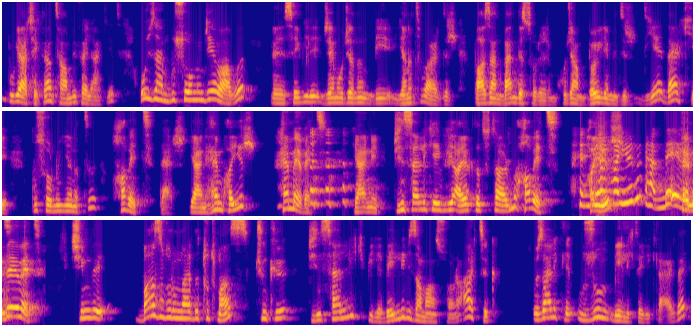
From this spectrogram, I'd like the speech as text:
bu gerçekten tam bir felaket. O yüzden bu sorunun cevabı e, sevgili Cem Hoca'nın bir yanıtı vardır. Bazen ben de sorarım hocam böyle midir diye der ki bu sorunun yanıtı havet der. Yani hem hayır hem evet. Yani cinsellik evliliği ayakta tutar mı? Havet. hem hayır. hayır hem de evet. Hem de evet. Şimdi bazı durumlarda tutmaz. Çünkü cinsellik bile belli bir zaman sonra artık özellikle uzun birlikteliklerde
